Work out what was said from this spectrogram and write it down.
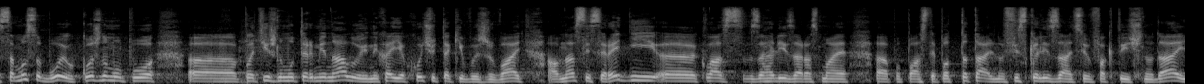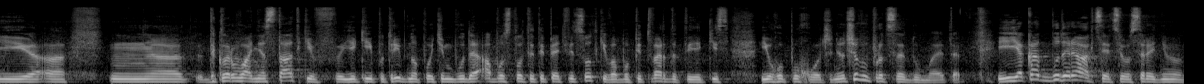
само собою кожному по е, платіжному терміналу, і нехай як хочуть, так і виживають. А в нас і середній е, клас взагалі зараз має е, попасти під тотальну фіскалізацію, фактично, да і е, е, декларування статків, які потрібно потім буде або сплатити 5%, або підтвердити якісь його походження. От ви про це думаєте? І яка буде реакція цього середнього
